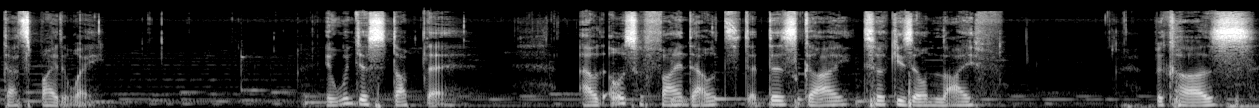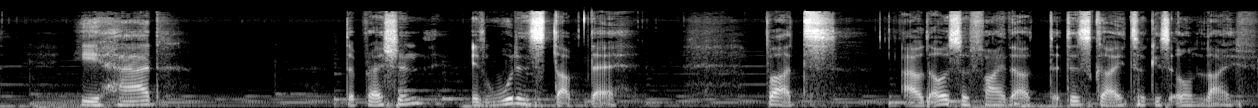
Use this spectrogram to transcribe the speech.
That's by the way. It wouldn't just stop there. I would also find out that this guy took his own life because he had depression. It wouldn't stop there. But I would also find out that this guy took his own life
